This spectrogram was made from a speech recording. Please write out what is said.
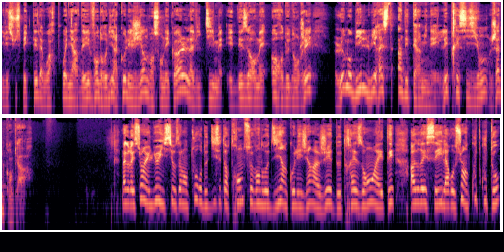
Il est suspecté d'avoir poignardé vendredi un collégien devant son école. La victime est désormais hors de danger. Le mobile, lui, reste indéterminé. Les précisions, Jeanne Cancard. L'agression a eu lieu ici aux alentours de 17h30 ce vendredi. Un collégien âgé de 13 ans a été agressé. Il a reçu un coup de couteau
